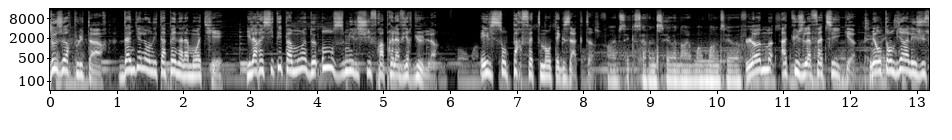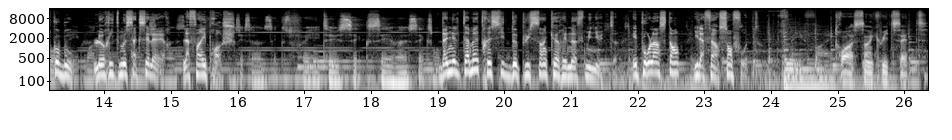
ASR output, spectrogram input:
Deux heures plus tard, Daniel en est à peine à la moitié. Il a récité pas moins de 11 000 chiffres après la virgule et ils sont parfaitement exacts. L'homme accuse la fatigue, mais entend bien aller jusqu'au bout. Le rythme s'accélère, la fin est proche. Daniel Tammet récite depuis 5 heures et 9 minutes. Et pour l'instant, il a fait un sans faute. 3, 5, 8, 7.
